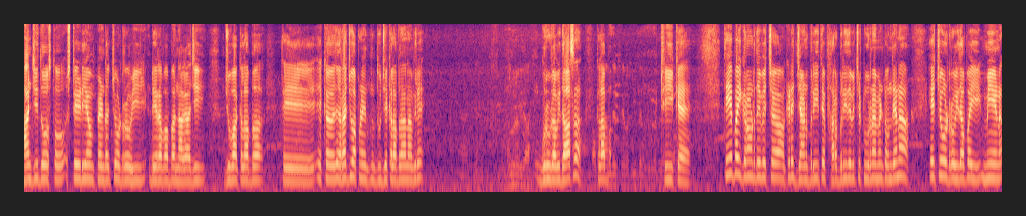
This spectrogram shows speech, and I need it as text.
ਹਾਂਜੀ ਦੋਸਤੋ ਸਟੇਡੀਅਮ ਪਿੰਡ ਝੋੜਰੋਹੀ ਡੇਰਾ ਬਾਬਾ ਨਾਗਾ ਜੀ ਯੁਵਾ ਕਲੱਬ ਤੇ ਇੱਕ ਰਾਜੂ ਆਪਣੇ ਦੂਜੇ ਕਲੱਬ ਦਾ ਨਾਮ ਵੀਰੇ? ਗੁਰੂ ਰਵਿਦਾਸ। ਕਲੱਬ। ਠੀਕ ਹੈ। ਤੇ ਇਹ ਭਾਈ ਗਰਾਊਂਡ ਦੇ ਵਿੱਚ ਕਿਹੜੇ ਜਨਵਰੀ ਤੇ ਫਰਵਰੀ ਦੇ ਵਿੱਚ ਟੂਰਨਾਮੈਂਟ ਹੁੰਦੇ ਨਾ ਇਹ ਝੋੜਰੋਈ ਦਾ ਭਾਈ ਮੇਨ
